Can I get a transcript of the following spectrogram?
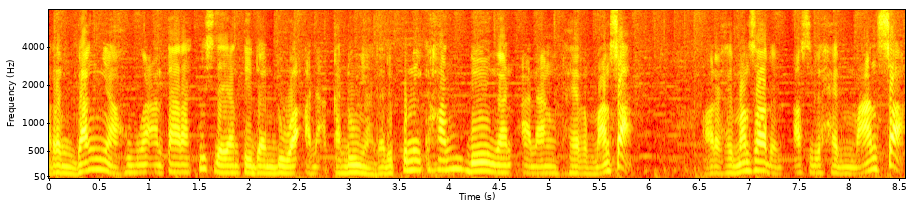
renggangnya hubungan antara Krisdayanti dan dua anak kandungnya dari pernikahan dengan Anang Hermansyah. Aurel Hermansyah dan Asli Hermansyah.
